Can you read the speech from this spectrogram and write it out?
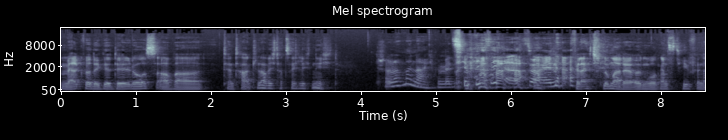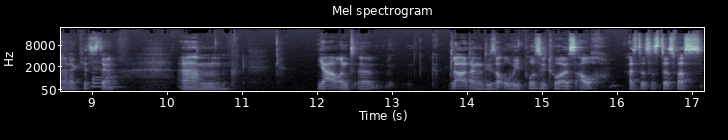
merkwürdige Dildos, aber Tentakel habe ich tatsächlich nicht. Schau noch mal nach, ich bin mir ziemlich sicher, dass du einen hast. Vielleicht schlummert er irgendwo ganz tief in einer Kiste. Ja, ähm, ja und äh, klar, dann dieser Ovipositor ist auch, also das ist das, was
